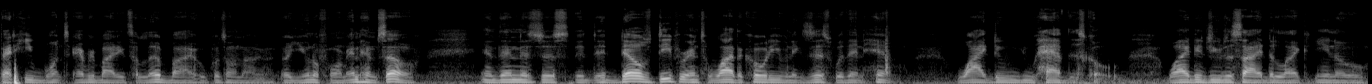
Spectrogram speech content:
that he wants everybody to live by who puts on a, a uniform and himself. And then it's just, it, it delves deeper into why the code even exists within him. Why do you have this code? Why did you decide to, like, you know,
